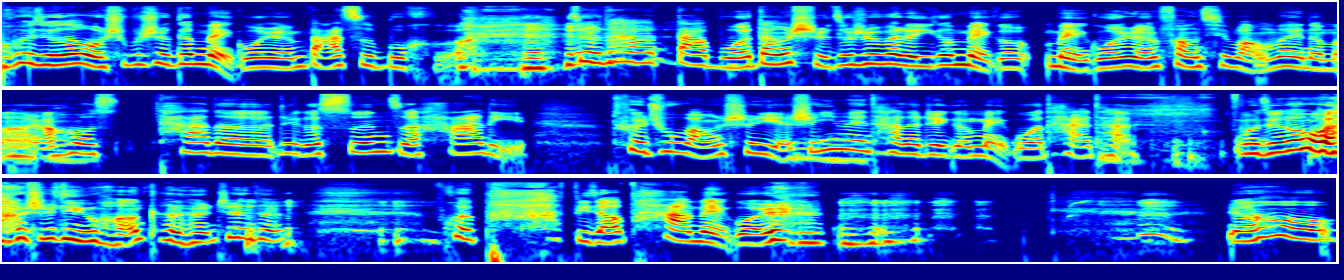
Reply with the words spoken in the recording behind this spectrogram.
我会觉得我是不是跟美国人八字不合？就是他大伯当时就是为了一个美国美国人放弃王位的嘛，然后他的这个孙子哈里退出王室也是因为他的这个美国太太。我觉得我要是女王，可能真的 会怕，比较怕美国人。然后。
